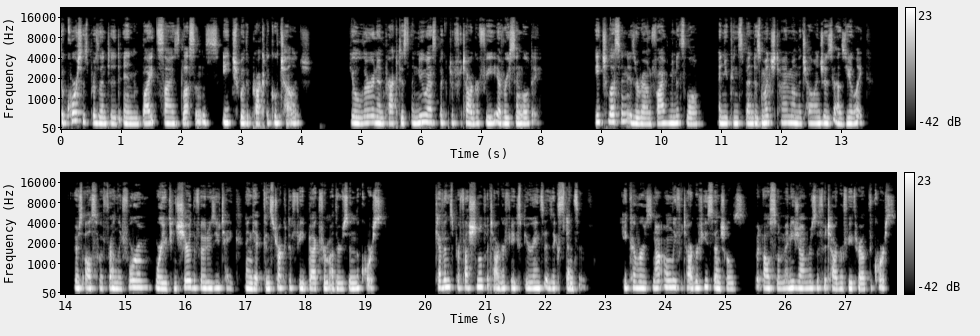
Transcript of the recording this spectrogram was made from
The course is presented in bite sized lessons, each with a practical challenge. You'll learn and practice a new aspect of photography every single day. Each lesson is around five minutes long, and you can spend as much time on the challenges as you like. There's also a friendly forum where you can share the photos you take and get constructive feedback from others in the course. Kevin's professional photography experience is extensive. He covers not only photography essentials, but also many genres of photography throughout the course.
